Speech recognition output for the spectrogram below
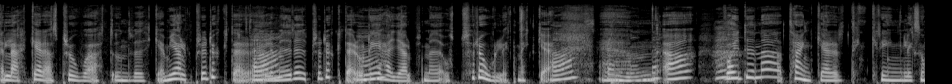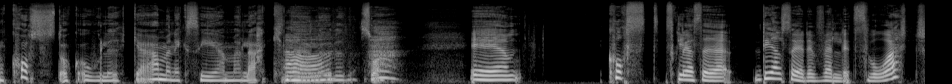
läkare att prova att undvika mjölkprodukter Ja. eller mejeriprodukter och det Mm. har hjälpt mig otroligt mycket. ja, Ehm, spännande. ja. Vad är dina tankar kring liksom kost och olika ja, men eksem eller akne? Eller så? Eh, kost skulle jag säga, dels så är det väldigt svårt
